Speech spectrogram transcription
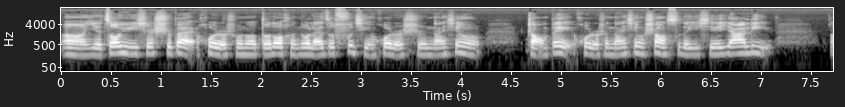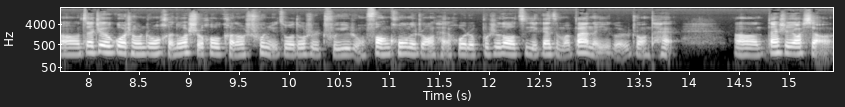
嗯，也遭遇一些失败，或者说呢，得到很多来自父亲或者是男性长辈或者是男性上司的一些压力，嗯，在这个过程中，很多时候可能处女座都是处于一种放空的状态，或者不知道自己该怎么办的一个状态，嗯，但是要想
